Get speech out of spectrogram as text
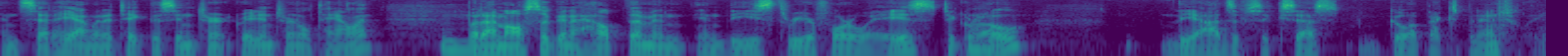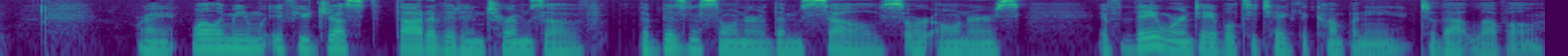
and said, hey, I'm going to take this inter- great internal talent mm-hmm. but I'm also going to help them in, in these three or four ways to grow, the odds of success go up exponentially. Right. Well, I mean, if you just thought of it in terms of the business owner themselves or owners, if they weren't able to take the company to that level,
